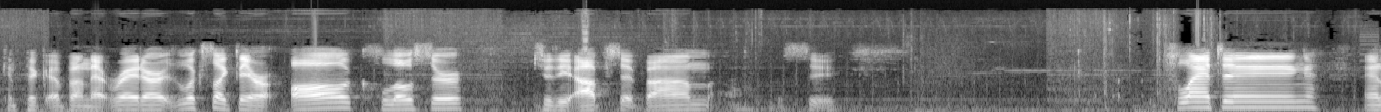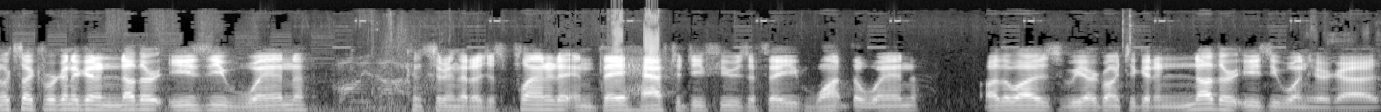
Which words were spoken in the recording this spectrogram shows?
can pick up on that radar. It looks like they are all closer to the opposite bomb. Let's see. Planting! And looks like we're going to get another easy win. Considering that I just planted it and they have to defuse if they want the win. Otherwise, we are going to get another easy win here, guys.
